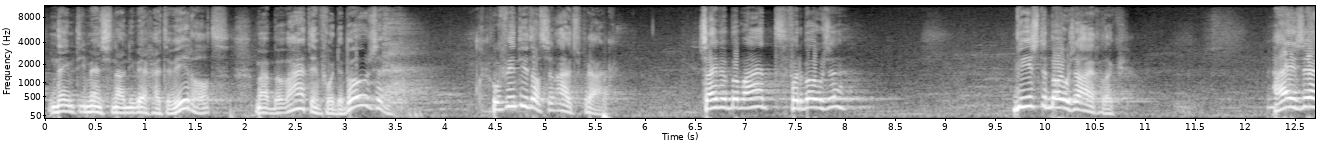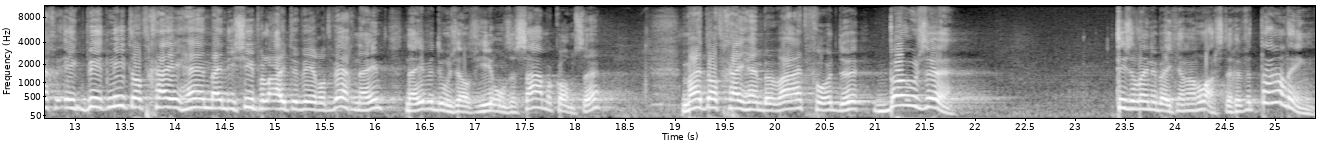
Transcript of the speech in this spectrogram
neemt die mensen nou niet weg uit de wereld, maar bewaart hen voor de boze. Hoe vindt u dat zijn uitspraak? Zijn we bewaard voor de boze? Wie is de boze eigenlijk? Hij zegt, ik bid niet dat gij hen, mijn discipelen, uit de wereld wegneemt. Nee, we doen zelfs hier onze samenkomsten. Maar dat gij hen bewaart voor de boze. Het is alleen een beetje een lastige vertaling.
